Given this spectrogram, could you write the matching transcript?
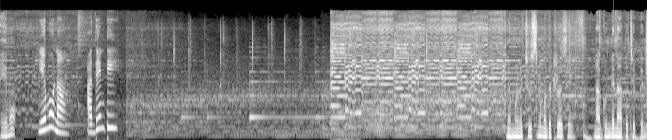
ఏమో. ఏమోనా? అదేంటి? మిమ్మల్ని చూసిన మొదటి రోజే నా గుండె నాతో చెప్పింది.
